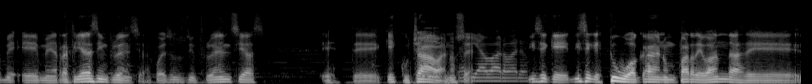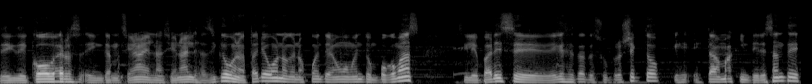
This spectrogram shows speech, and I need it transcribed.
me, eh, me refería a las influencias. ¿Cuáles son sus influencias? Este, ¿Qué escuchaba? Sí, no sé. bárbaro. Dice que, dice que estuvo acá en un par de bandas de, de- de covers internacionales, nacionales. Así que bueno, estaría bueno que nos cuente en algún momento un poco más. Si le parece de qué se trata su proyecto, que está más que interesante.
